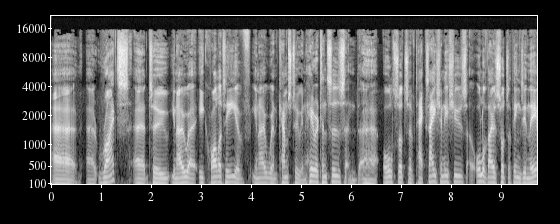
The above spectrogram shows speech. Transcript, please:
Uh, uh, rights uh, to you know uh, equality of you know when it comes to inheritances and uh, all sorts of taxation issues, all of those sorts of things in there.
